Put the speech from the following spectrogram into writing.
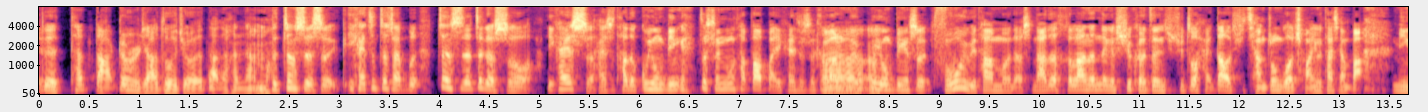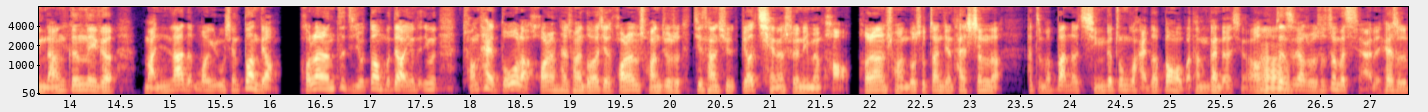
对他打正式家族就打得很难嘛。正式是一开始正式还不是正式的这个时候，一开始还是他的雇佣兵。这神功他爸爸一开始是荷兰人的雇佣兵，是服务于他们的，是拿着荷兰的那个许可证去做海盗，去抢中国船，因为他想把闽南跟那个马尼拉的贸易路线断掉。荷兰人自己又断不掉，因为因为船太多了，华人太船多，而且华人船就是经常去比较浅的水里面跑，荷兰船都是战舰太深了，他怎么办？呢请一个中国海盗帮我把他们干掉行。然后正式家族是这么起来的，开始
